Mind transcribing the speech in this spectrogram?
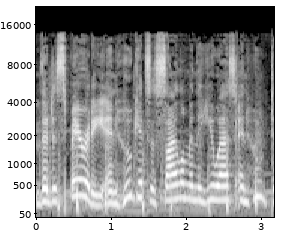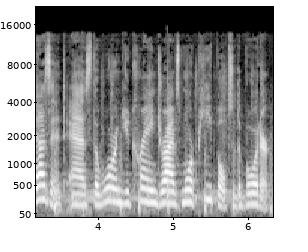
the disparity in who gets asylum in the U.S. and who doesn't as the war in Ukraine drives more people to the border.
